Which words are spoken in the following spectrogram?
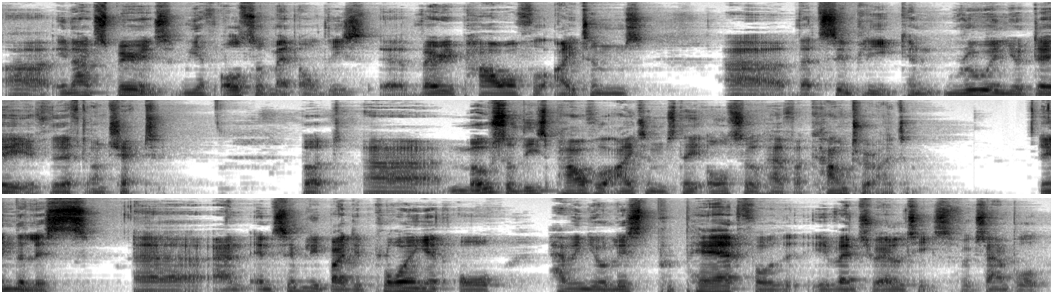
uh, in our experience, we have also met all these uh, very powerful items uh, that simply can ruin your day if left unchecked. But uh, most of these powerful items, they also have a counter item in the lists. Uh, and, and simply by deploying it or having your list prepared for the eventualities. For example,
